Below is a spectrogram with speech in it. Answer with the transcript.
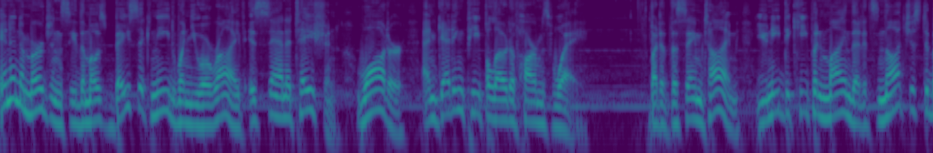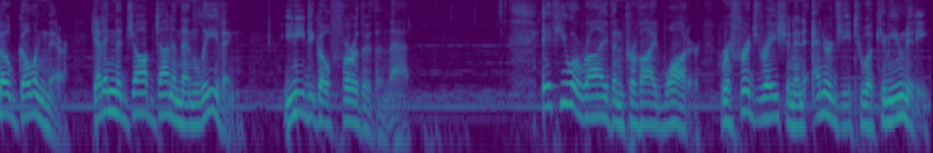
In an emergency, the most basic need when you arrive is sanitation, water, and getting people out of harm's way. But at the same time, you need to keep in mind that it's not just about going there, getting the job done, and then leaving. You need to go further than that. If you arrive and provide water, refrigeration, and energy to a community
